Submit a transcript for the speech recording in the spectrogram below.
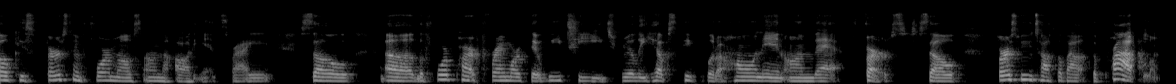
focused first and foremost on the audience, right? So uh, the four part framework that we teach really helps people to hone in on that first. So first we talk about the problem.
